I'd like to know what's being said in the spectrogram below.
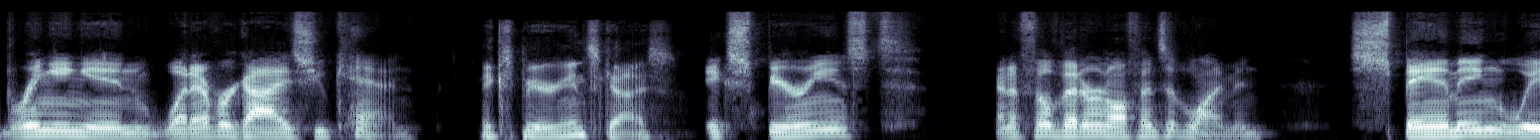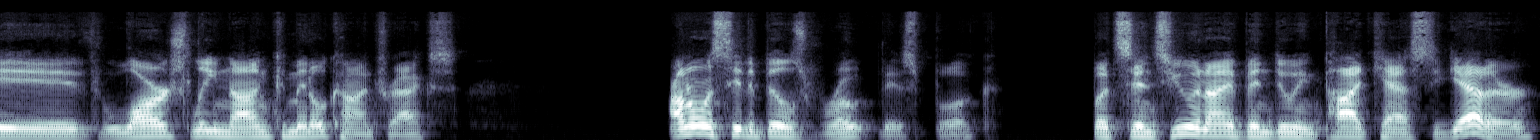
bringing in whatever guys you can. Experienced guys. Experienced NFL veteran offensive linemen spamming with largely non-committal contracts. I don't want to say the Bills wrote this book, but since you and I have been doing podcasts together,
